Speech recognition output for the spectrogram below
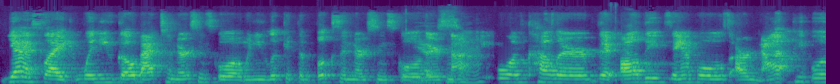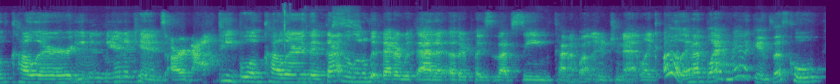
yes, like when you go back to nursing school, when you look at the books in nursing school, yes. there's not mm-hmm. people of color. That all the examples are not people of color. Mm-hmm. Even mannequins are not people of color. Yes. They've gotten a little bit better with that at other places I've seen kind of on the internet. Like, oh, they have black mannequins. That's cool.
